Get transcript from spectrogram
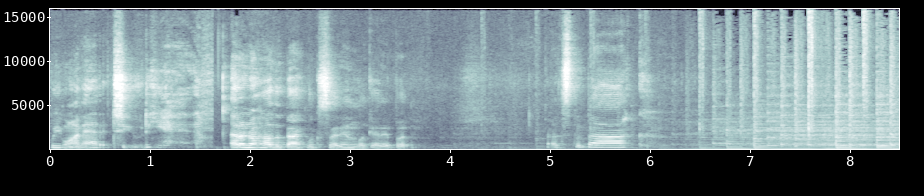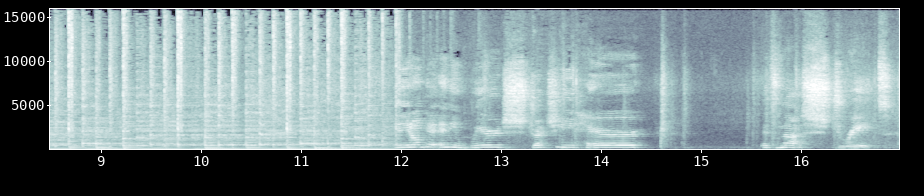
We want attitude, yeah. I don't know how the back looks, so I didn't look at it, but that's the back. And you don't get any weird stretchy hair. It's not straight.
